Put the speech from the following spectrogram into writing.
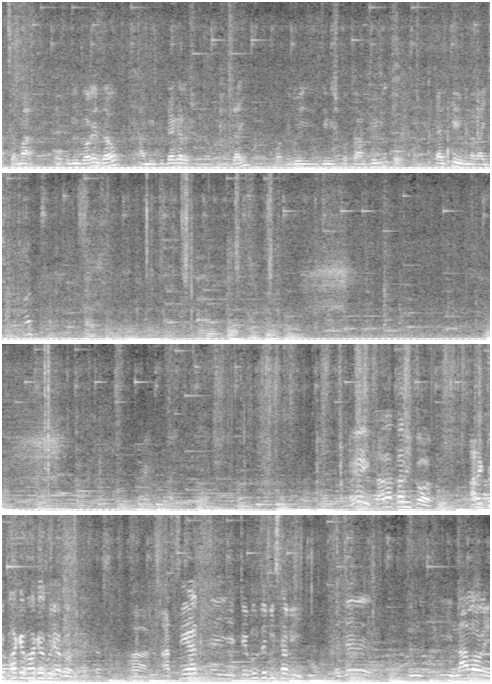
আচ্ছা মা তুমি ঘরে যাও আমি একটু সঙ্গে ওখানে যাই ওদের ওই জিনিসপত্র আনতে হইবে তো কালকেই ওনারা আইসবে আচ্ছা। এই তাড়াতাড়ি কর আর একটু ফাঁকে ফাঁকে করে কর। আর চেয়ার এই টেবিল যে বিছাবি যে না লড়ে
